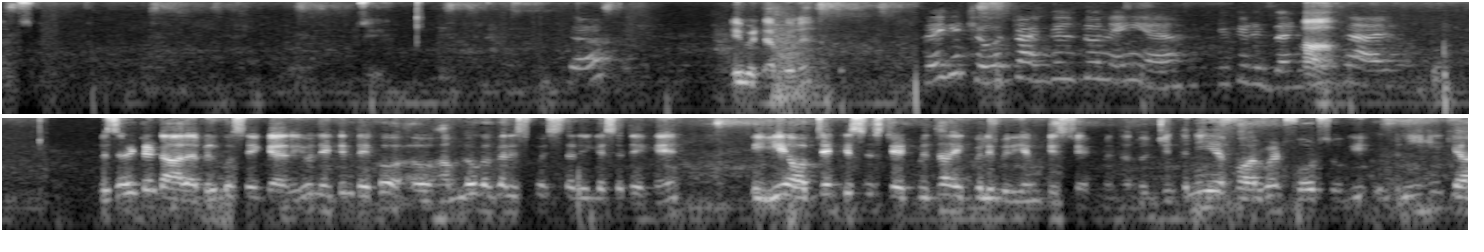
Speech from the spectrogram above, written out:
अच्छा जी जी बेटा बोले। सर ये क्लोज ट्रायंगल तो नहीं है क्योंकि रिज़ल्ट हाँ। रिजल्टेंट आ रहा है बिल्कुल सही कह रही हो लेकिन देखो हम लोग अगर इसको इस तरीके से देखें कि ये ऑब्जेक्ट किस स्टेट में था? इक्विलिब्रियम की स्टेट में था? तो जितनी ये फॉरवर्ड फोर्स होगी उतनी ही क्या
